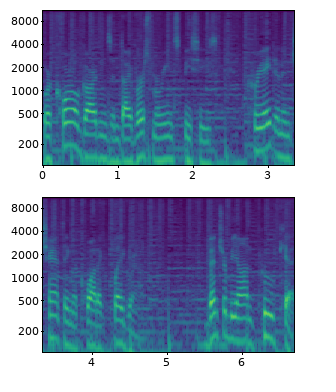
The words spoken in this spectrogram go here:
where coral gardens and diverse marine species create an enchanting aquatic playground. Venture beyond Phuket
